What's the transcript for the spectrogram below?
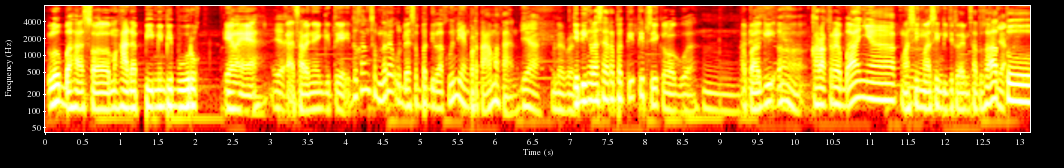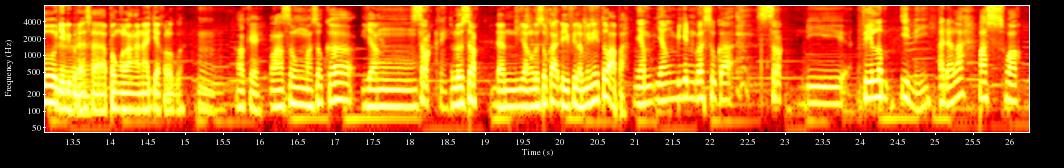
lu bahas soal menghadapi mimpi buruk ya lah ya. Kak, caranya gitu ya. Itu kan sebenarnya udah sempat dilakuin di yang pertama kan. Iya, benar-benar. Jadi ngerasa repetitif sih kalau gua. Hmm. Apalagi eh, karakternya banyak, masing-masing diceritain satu-satu, Ya, jadi benar-benar. berasa pengulangan aja kalau gua. Hmm. Oke, langsung masuk ke yang Serak nih. lu serak dan yang lu suka di film ini tuh apa? Yang yang bikin gue suka serak di film ini adalah pas waktu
